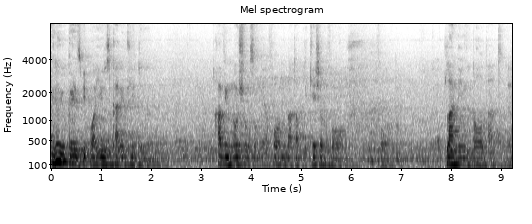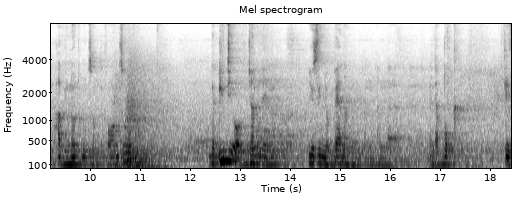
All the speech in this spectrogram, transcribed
I know you guys people are used currently to having Notions on their phone, that application for for planning and all that, uh, having notebooks on the phone. So the beauty of journaling using your pen and and, and, uh, and a book is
